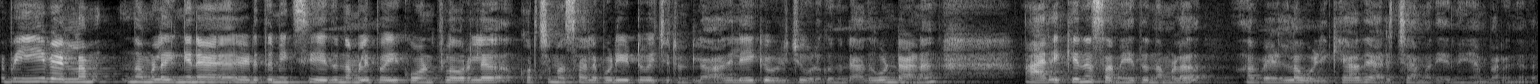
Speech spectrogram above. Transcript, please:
അപ്പോൾ ഈ വെള്ളം നമ്മൾ ഇങ്ങനെ എടുത്ത് മിക്സ് ചെയ്ത് നമ്മളിപ്പോൾ ഈ കോൺഫ്ലവറിൽ കുറച്ച് മസാലപ്പൊടി ഇട്ട് വെച്ചിട്ടുണ്ടല്ലോ അതിലേക്ക് ഒഴിച്ചു കൊടുക്കുന്നുണ്ട്. അതുകൊണ്ടാണ് അരയ്ക്കുന്ന സമയത്ത് നമ്മൾ വെള്ളം ഒഴിക്കാതെ അരച്ചാൽ മതിയെന്ന് ഞാൻ പറഞ്ഞത്.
